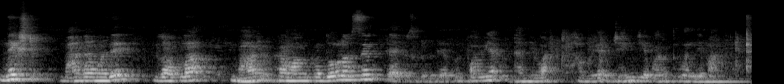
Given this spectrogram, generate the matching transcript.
नेक्स्ट भागामध्ये जो आपला भाग क्रमांक दोन असेल त्या एपिसोडमध्ये आपण पाहूया. धन्यवाद. थांबूया. जय हिंद जय भारत. वंदे मातरम.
